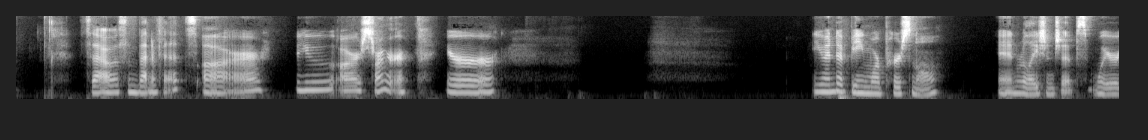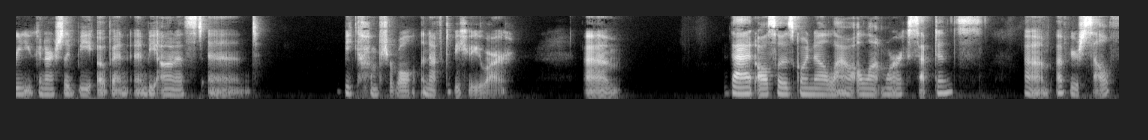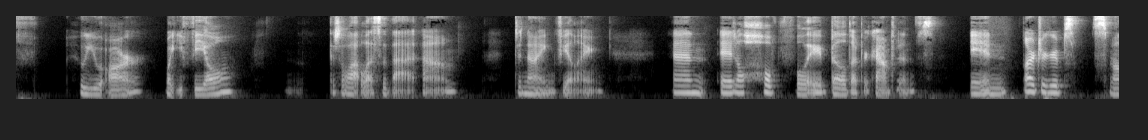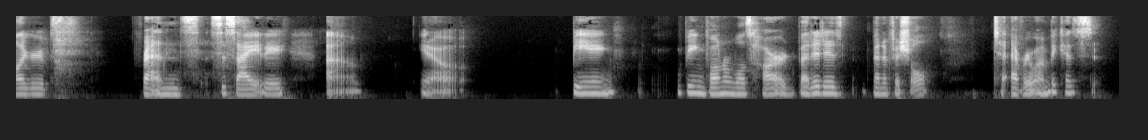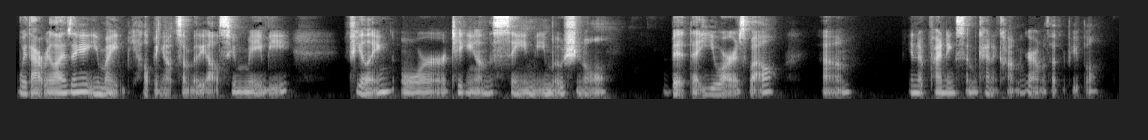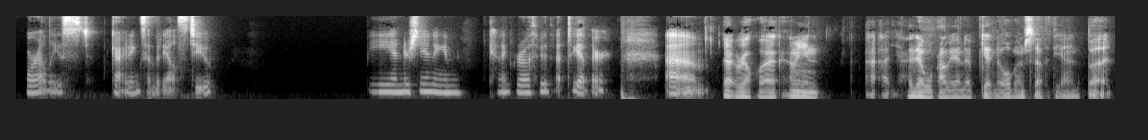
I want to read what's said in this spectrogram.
So some benefits are you are stronger. You're you end up being more personal in relationships where you can actually be open and be honest and be comfortable enough to be who you are. Um, that also is going to allow a lot more acceptance um, of yourself, who you are, what you feel. There's a lot less of that um, denying feeling. And it'll hopefully build up your confidence in larger groups, smaller groups, friends, society. Um, you know, being being vulnerable is hard, but it is beneficial to everyone because without realizing it, you might be helping out somebody else who may be feeling or taking on the same emotional bit that you are as well. Um, end up finding some kind of common ground with other people, or at least guiding somebody else to be understanding and kind of grow through that together. Um, That real quick. I mean, I, I know we'll probably end up getting a whole bunch of stuff at the end, but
